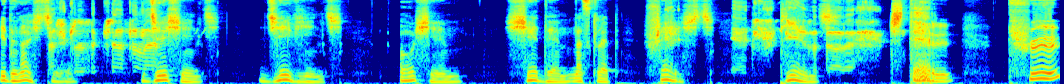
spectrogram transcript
11, Przepraszam, 10, 9, 8, 7 na sklep, 6, 5, 4, 3,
